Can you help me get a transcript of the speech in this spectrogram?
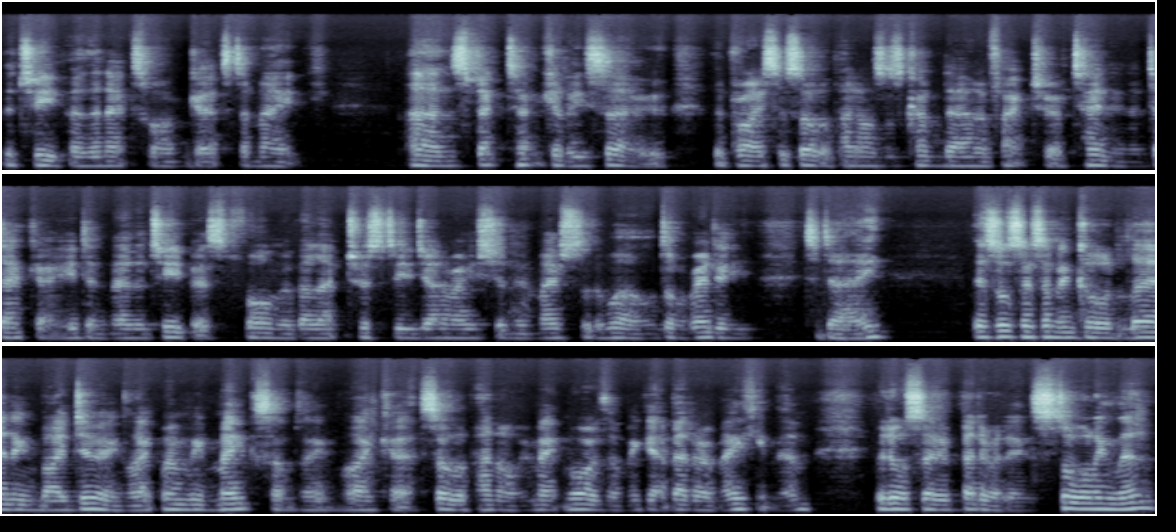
the cheaper the next one gets to make. And spectacularly so, the price of solar panels has come down a factor of 10 in a decade, and they're the cheapest form of electricity generation in most of the world already today. There's also something called learning by doing. Like when we make something like a solar panel, we make more of them, we get better at making them, but also better at installing them.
